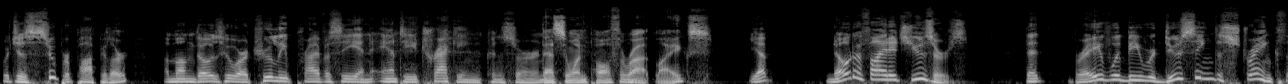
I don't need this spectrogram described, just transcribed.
which is super popular among those who are truly privacy and anti-tracking concerned. That's the one Paul Thurrott likes. Yep. Notified its users that Brave would be reducing the strength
